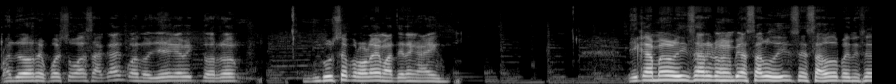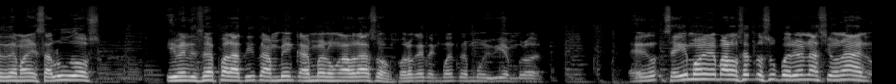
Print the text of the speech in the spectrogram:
Cuando los refuerzos va a sacar, cuando llegue Víctor Un dulce problema tienen ahí. Y Carmelo Lizarri nos envía saludos, dice saludos, bendiciones de más, saludos y bendiciones para ti también, Carmelo, un abrazo, espero que te encuentres muy bien, brother. seguimos en el baloncesto superior nacional.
